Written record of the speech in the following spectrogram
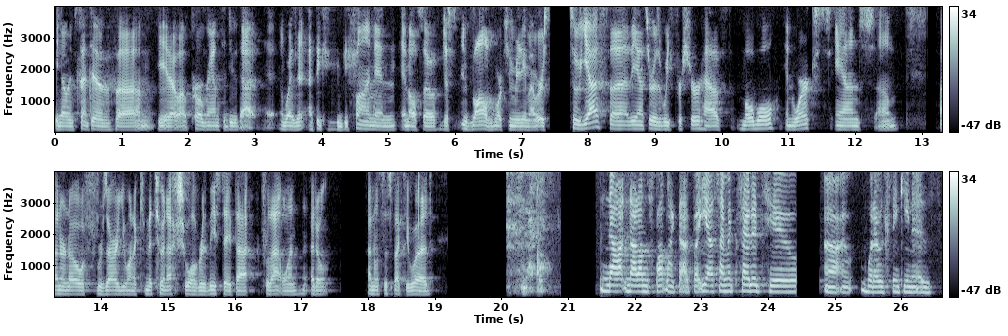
you know incentive um, you know program to do that in a way that I think it can be fun and and also just involve more community members. So yes, the the answer is we for sure have mobile in works and um, I don't know if Rosario you want to commit to an actual release date that for that one. I don't I don't suspect you would not not on the spot like that but yes i'm excited to uh, what i was thinking is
